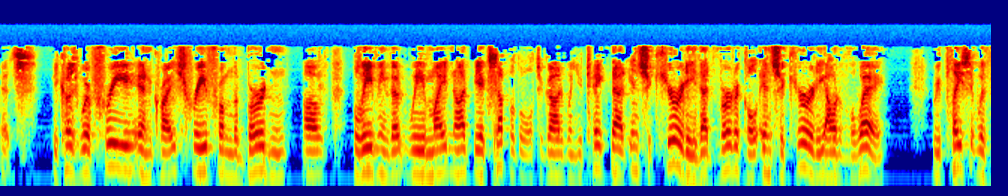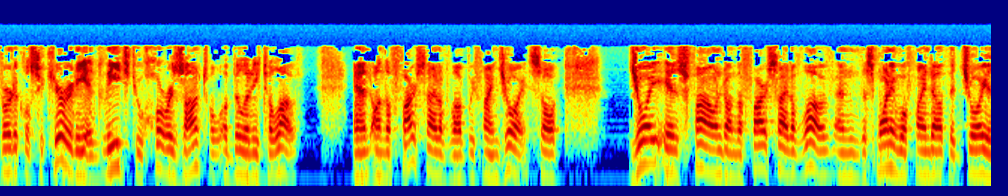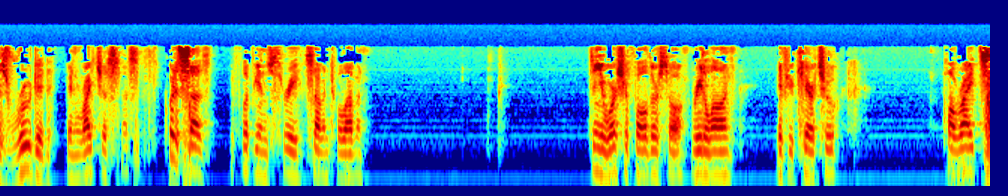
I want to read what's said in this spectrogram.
it's because we're free in Christ, free from the burden of believing that we might not be acceptable to God. When you take that insecurity, that vertical insecurity out of the way, replace it with vertical security, it leads to horizontal ability to love. And on the far side of love, we find joy. So, joy is found on the far side of love, and this morning we'll find out that joy is rooted in righteousness. What it says Philippians 3, 7 to 11. It's in your worship folder, so read along if you care to. Paul writes,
